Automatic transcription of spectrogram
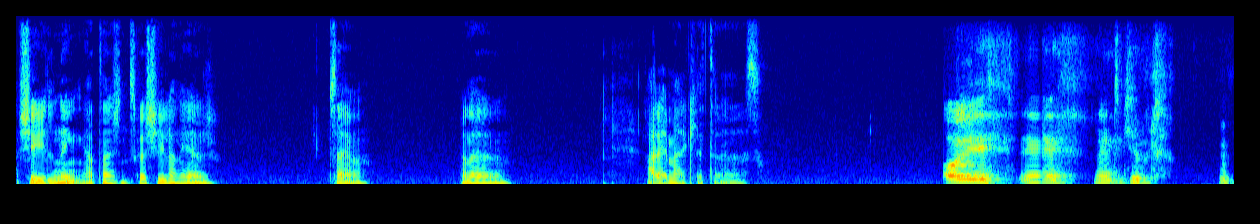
kylning. Att den ska kyla ner. Säger man. Men det, ja, det är märkligt det där alltså. Det, det är inte kul. Mm.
